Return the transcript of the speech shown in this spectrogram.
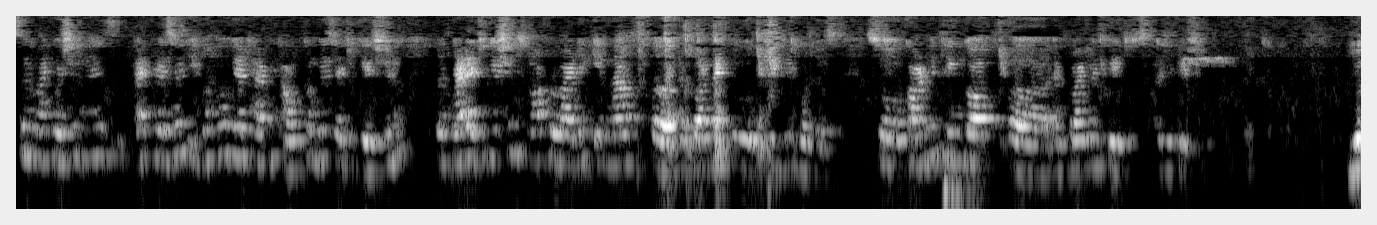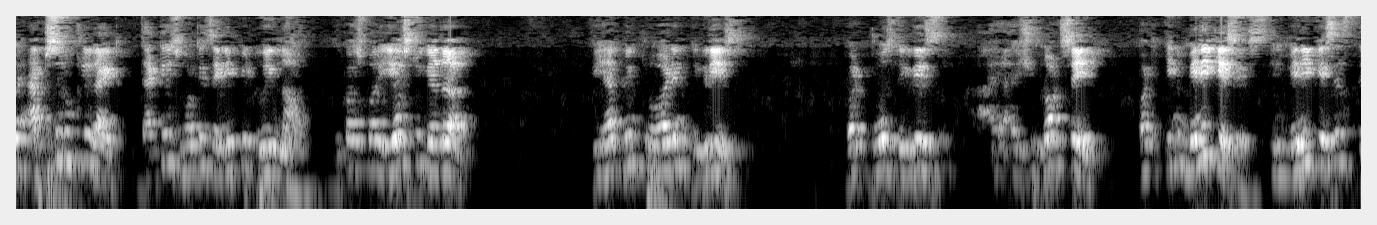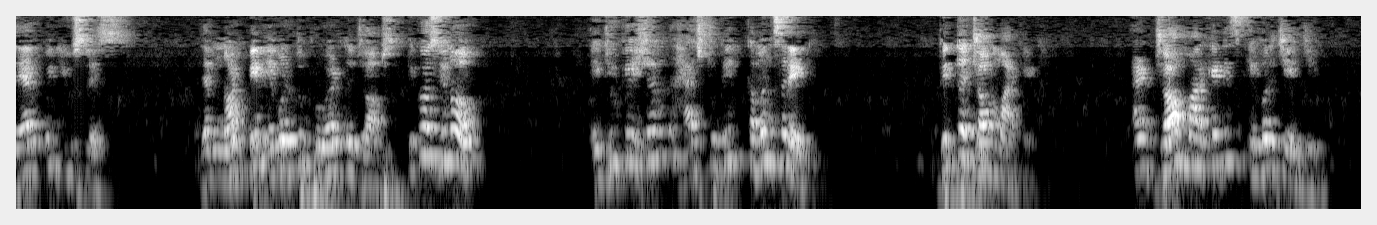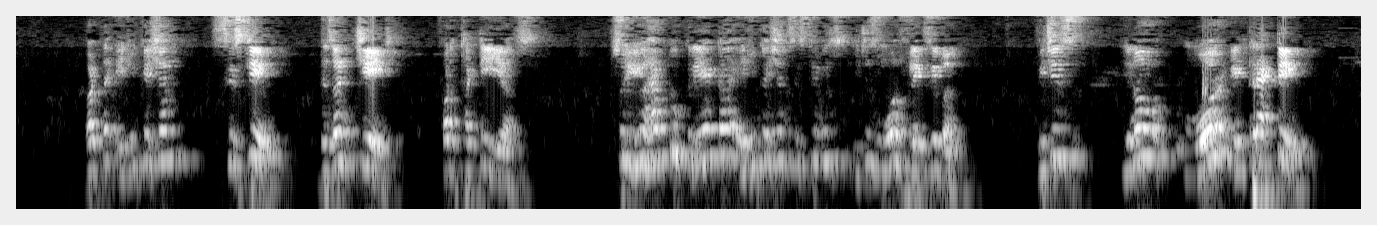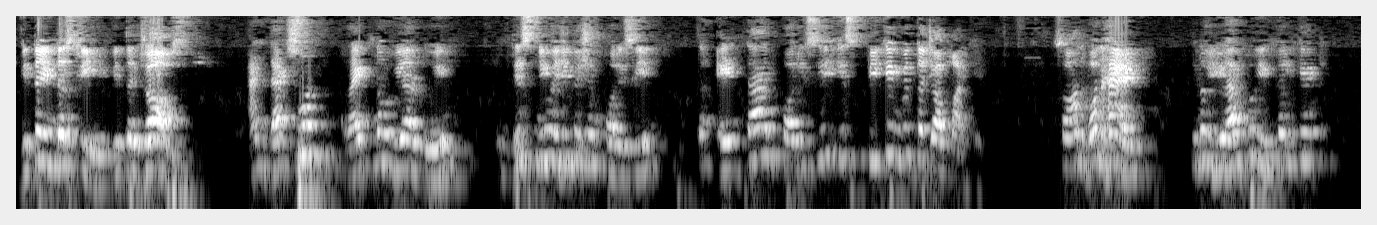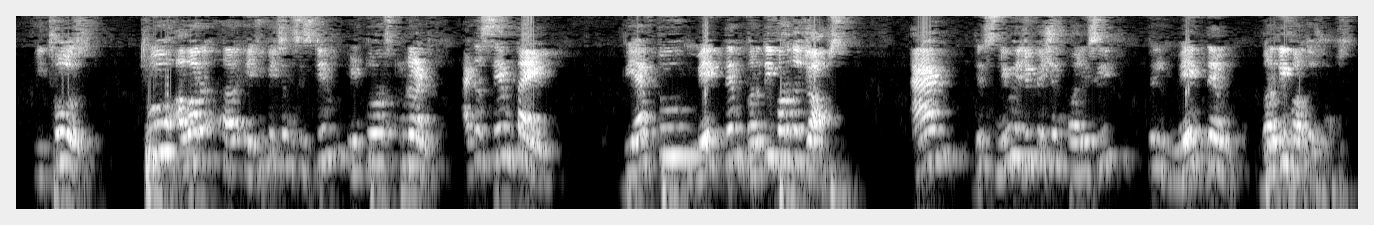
So my question is, at present, even though we are having outcome-based education, but that education is not providing enough uh, employment to degree holders. So can't we think of uh, employment-based education? You are absolutely right. That is what is NEP doing now. Because for years together, we have been providing degrees, but those degrees, I, I should not say, but in many cases, in many cases, they have been useless. They have not been able to provide the jobs. Because you know, education has to be commensurate with the job market. And job market is ever changing. But the education system doesn't change for 30 years. So you have to create an education system which is more flexible, which is you know more interacting with the industry, with the jobs, and that's what right now we are doing. This new education policy, the entire policy is speaking with the job market. So on one hand, you know you have to inculcate ethos through our uh, education system into our students. At the same time, we have to make them worthy for the jobs and this new education policy will make them worthy for the jobs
